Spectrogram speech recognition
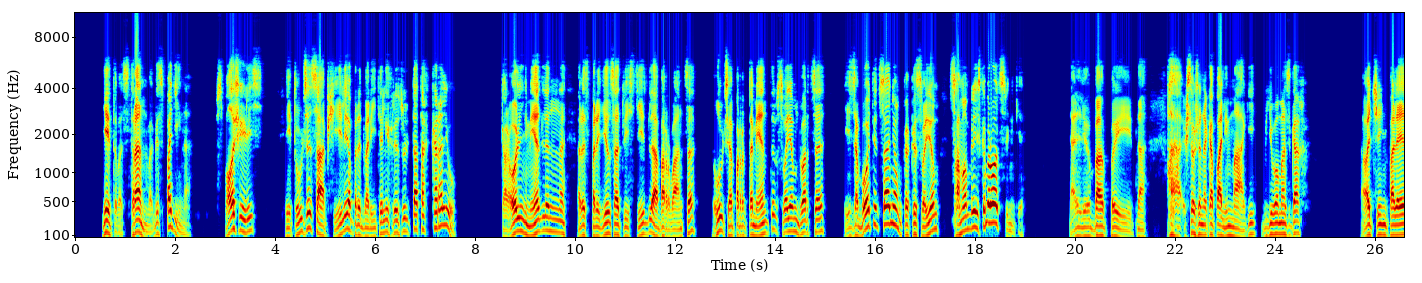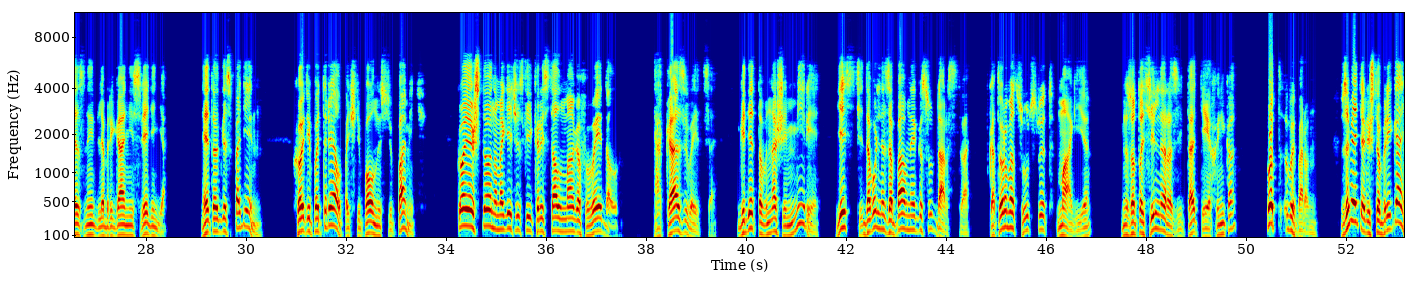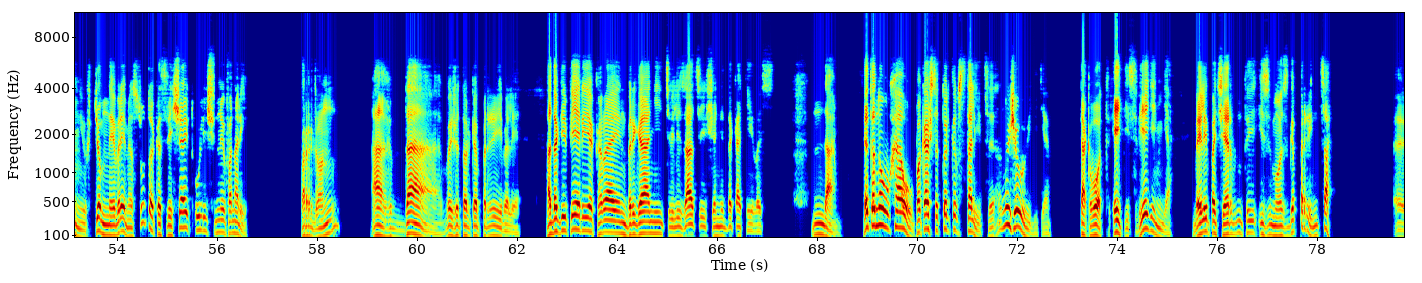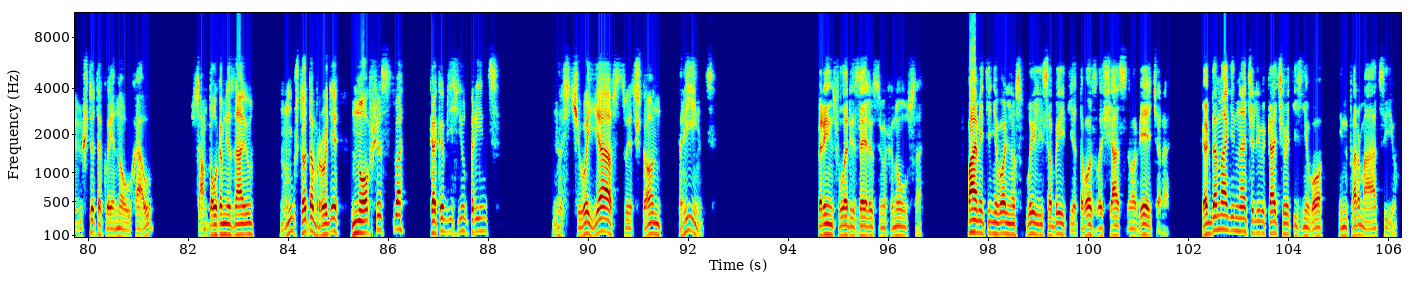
этого странного господина, всполошились и тут же сообщили о предварительных результатах королю. Король немедленно распорядился отвести для оборванца лучшие апартаменты в своем дворце и заботиться о нем, как и своем самом близком родственнике. Любопытно. А что же накопали маги в его мозгах? Очень полезны для бригани сведения. Этот господин, хоть и потерял почти полностью память, кое-что на магический кристалл магов выдал. Оказывается, где-то в нашем мире есть довольно забавное государство, котором отсутствует магия но зато сильно развита техника. Вот вы, барон, заметили, что Бриганию в темное время суток освещают уличные фонари? Пардон? Ах, да, вы же только прибыли. А до Гиперии краин Бригании цивилизация еще не докатилась. Да, это ноу-хау пока что только в столице, ну еще увидите. Так вот, эти сведения были почерпнуты из мозга принца. Э, что такое ноу-хау? Сам толком не знаю. Ну, что-то вроде новшества, как объяснил принц. Но с чего явствует, что он принц? Принц Флоризель усмехнулся. В памяти невольно всплыли события того злосчастного вечера, когда маги начали выкачивать из него информацию.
